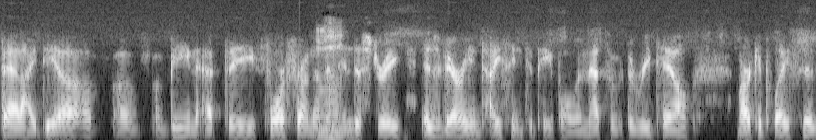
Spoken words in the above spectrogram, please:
that idea of, of, of being at the forefront of mm-hmm. an industry is very enticing to people, and that's what the retail marketplace has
